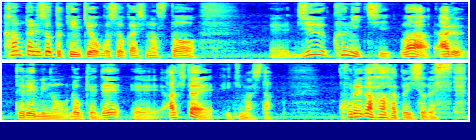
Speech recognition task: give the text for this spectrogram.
簡単にちょっと近況をご紹介しますと、え、19日はあるテレビのロケで、えー、秋田へ行きました。これが母と一緒です。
